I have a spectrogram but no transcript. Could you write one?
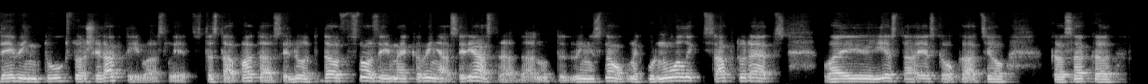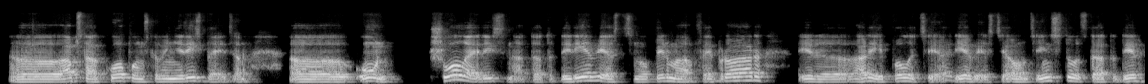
9,000 ir aktīvās lietas. Tas tāpatās ir ļoti daudz. Tas nozīmē, ka viņās ir jāstrādā. Nu, viņas nav nekur noliktas, apturētas vai iestājies kaut kāds jau, kā saka, apstākļu kopums, ka viņi ir izbeidzami. Un šo, lai risinātu, tad ir ieviests no 1. februāra ir arī policijā ir ieviests jauns institūts, tātad ir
